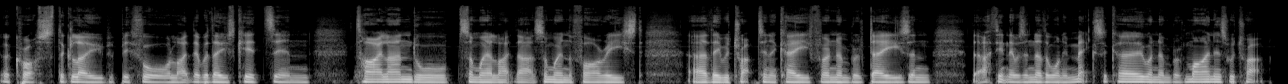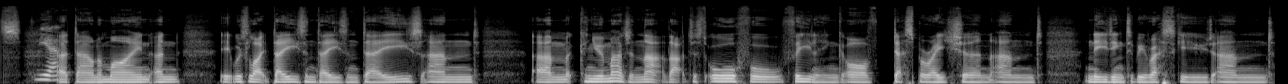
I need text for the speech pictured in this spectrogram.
across the globe before, like there were those kids in Thailand or somewhere like that, somewhere in the Far East. Uh, they were trapped in a cave for a number of days, and I think there was another one in Mexico. A number of miners were trapped Yeah. uh, down a mine, and it was like days and days and days, and um, can you imagine that? That just awful feeling of desperation and needing to be rescued and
